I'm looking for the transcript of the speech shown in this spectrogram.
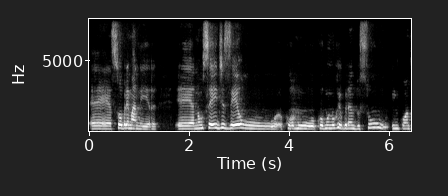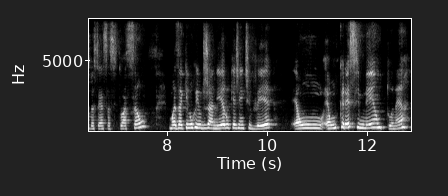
é, sobremaneira. É, não sei dizer o, como, como no Rio Grande do Sul encontra-se essa situação, mas aqui no Rio de Janeiro o que a gente vê é um, é um crescimento né,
